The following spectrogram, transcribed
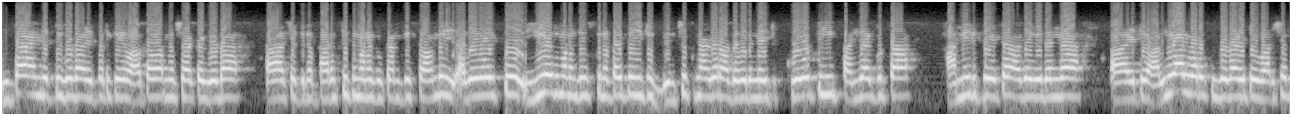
ఉంటాయని చెప్పి కూడా ఇప్పటికే వాతావరణ శాఖ కూడా ఆ, చెప్పిన పరిస్థితి మనకు కనిపిస్తా ఉంది అదేవైపు ఈ రోజు మనం చూసుకున్నట్టయితే ఇటు దిల్సుఖ్ నగర్ అదేవిధంగా ఇటు కోటి పంజాగుట్ట హమీర్పేట అదేవిధంగా ఇటు అల్వాల్ వరకు కూడా ఇటు వర్షం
